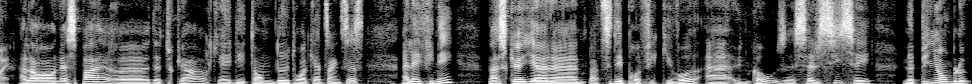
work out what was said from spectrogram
Ouais. Alors, on espère euh, de tout cœur qu'il y ait des tomes 2, 3, 4, 5, 6 à l'infini, parce qu'il y a une, une partie des profits qui va à une cause. Celle-ci, c'est le pignon bleu.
